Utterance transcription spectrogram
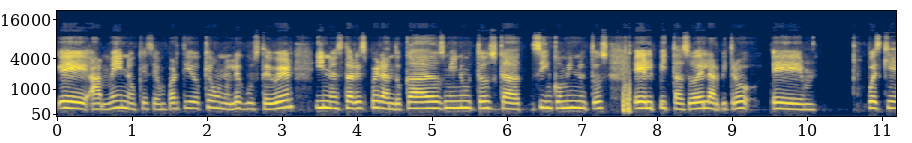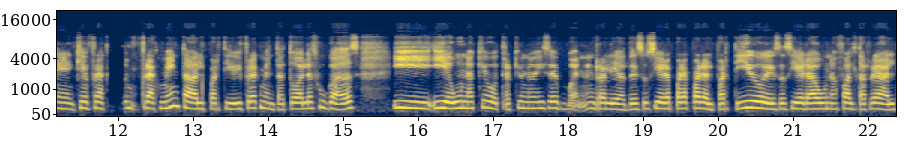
eh, ameno, que sea un partido que a uno le guste ver y no estar esperando cada dos minutos, cada cinco minutos el pitazo del árbitro. eh, pues que, que fragmenta el partido y fragmenta todas las jugadas y, y una que otra que uno dice, bueno, en realidad eso sí era para parar el partido, eso sí era una falta real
